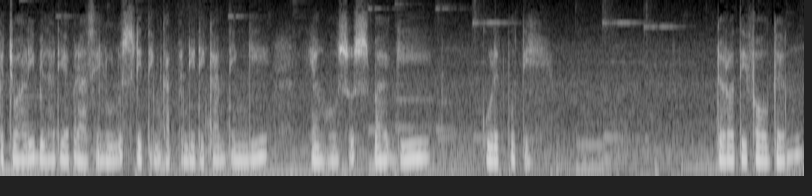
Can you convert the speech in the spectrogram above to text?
kecuali bila dia berhasil lulus di tingkat pendidikan tinggi yang khusus bagi kulit putih. Dorothy Vaughan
